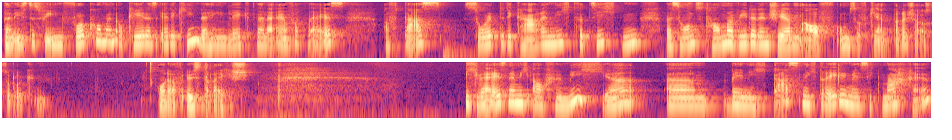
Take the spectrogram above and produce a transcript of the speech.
dann ist es für ihn vollkommen okay, dass er die Kinder hinlegt, weil er einfach weiß, auf das sollte die Karin nicht verzichten, weil sonst haben wir wieder den Scherben auf, um es auf Kärntnerisch auszudrücken. Oder auf Österreichisch. Ich weiß nämlich auch für mich, ja, ähm, wenn ich das nicht regelmäßig mache,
